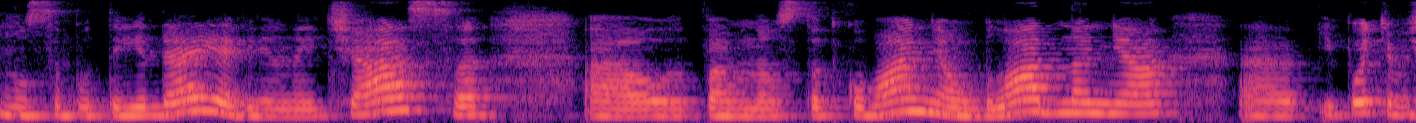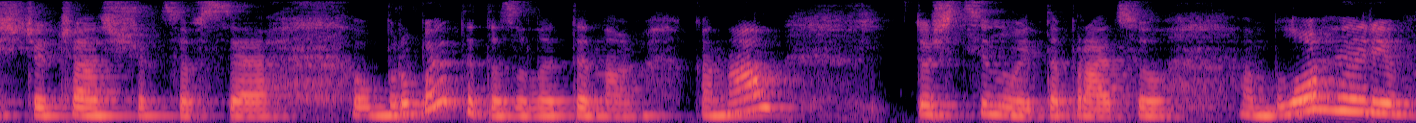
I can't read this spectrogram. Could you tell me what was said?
мусить бути ідея, вільний час, е, певне устаткування, обладнання, е, і потім ще час, щоб це все обробити та залити на канал. Тож цінуйте працю блогерів,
